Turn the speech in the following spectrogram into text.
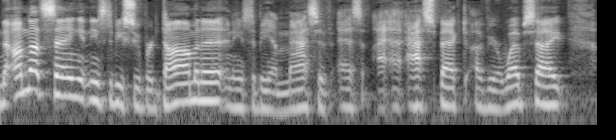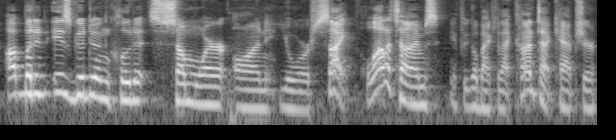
now, I'm not saying it needs to be super dominant, it needs to be a massive as- aspect of your website, uh, but it is good to include it somewhere on your site. A lot of times, if we go back to that contact capture,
